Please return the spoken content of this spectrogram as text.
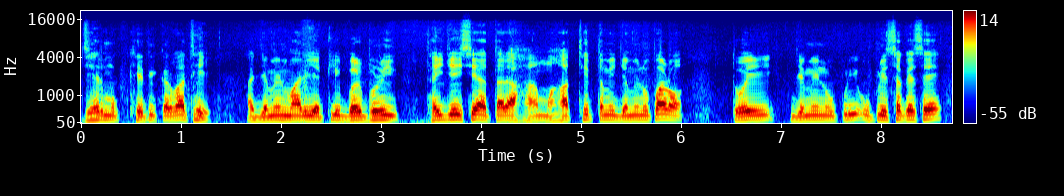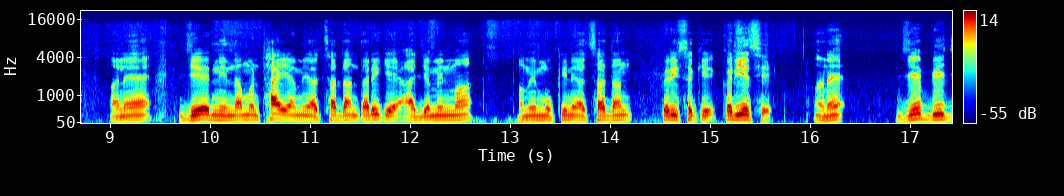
ઝેરમુક્ત ખેતી કરવાથી આ જમીન મારી એટલી ભરભરી થઈ જાય છે. અત્યારે હામ હાથથી જ તમે જમીન ઉપાડો તો એ જમીન ઉપડી ઉપડી શકે છે. અને જે નિંદામણ થાય અમે અચ્છાદાન તરીકે આ જમીનમાં અમે મૂકીને અચ્છાદાન કરી શકીએ, કરીએ છીએ. અને જે બીજ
